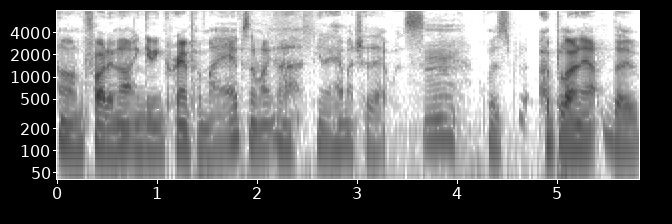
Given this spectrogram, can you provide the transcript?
on Friday night and getting cramp in my abs. I'm like, oh, you know, how much of that was Mm. was I blown out the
